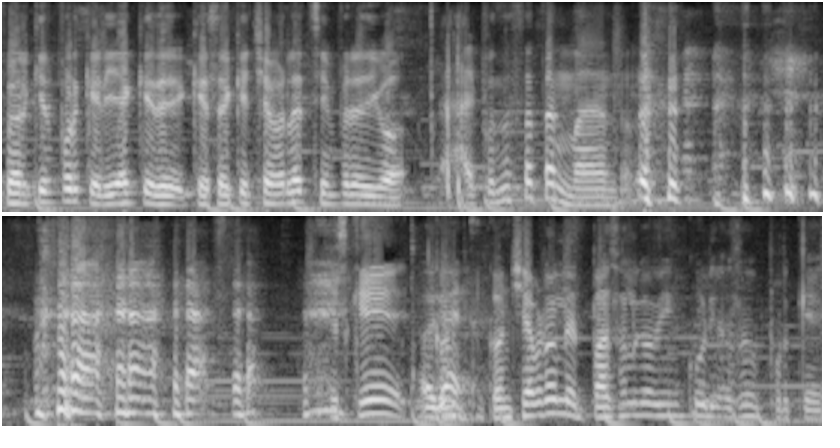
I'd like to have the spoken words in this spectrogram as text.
cualquier porquería que, que saque Chevrolet siempre digo, ay, pues no está tan mal, ¿no? Es que con, con Chevrolet pasa algo bien curioso porque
